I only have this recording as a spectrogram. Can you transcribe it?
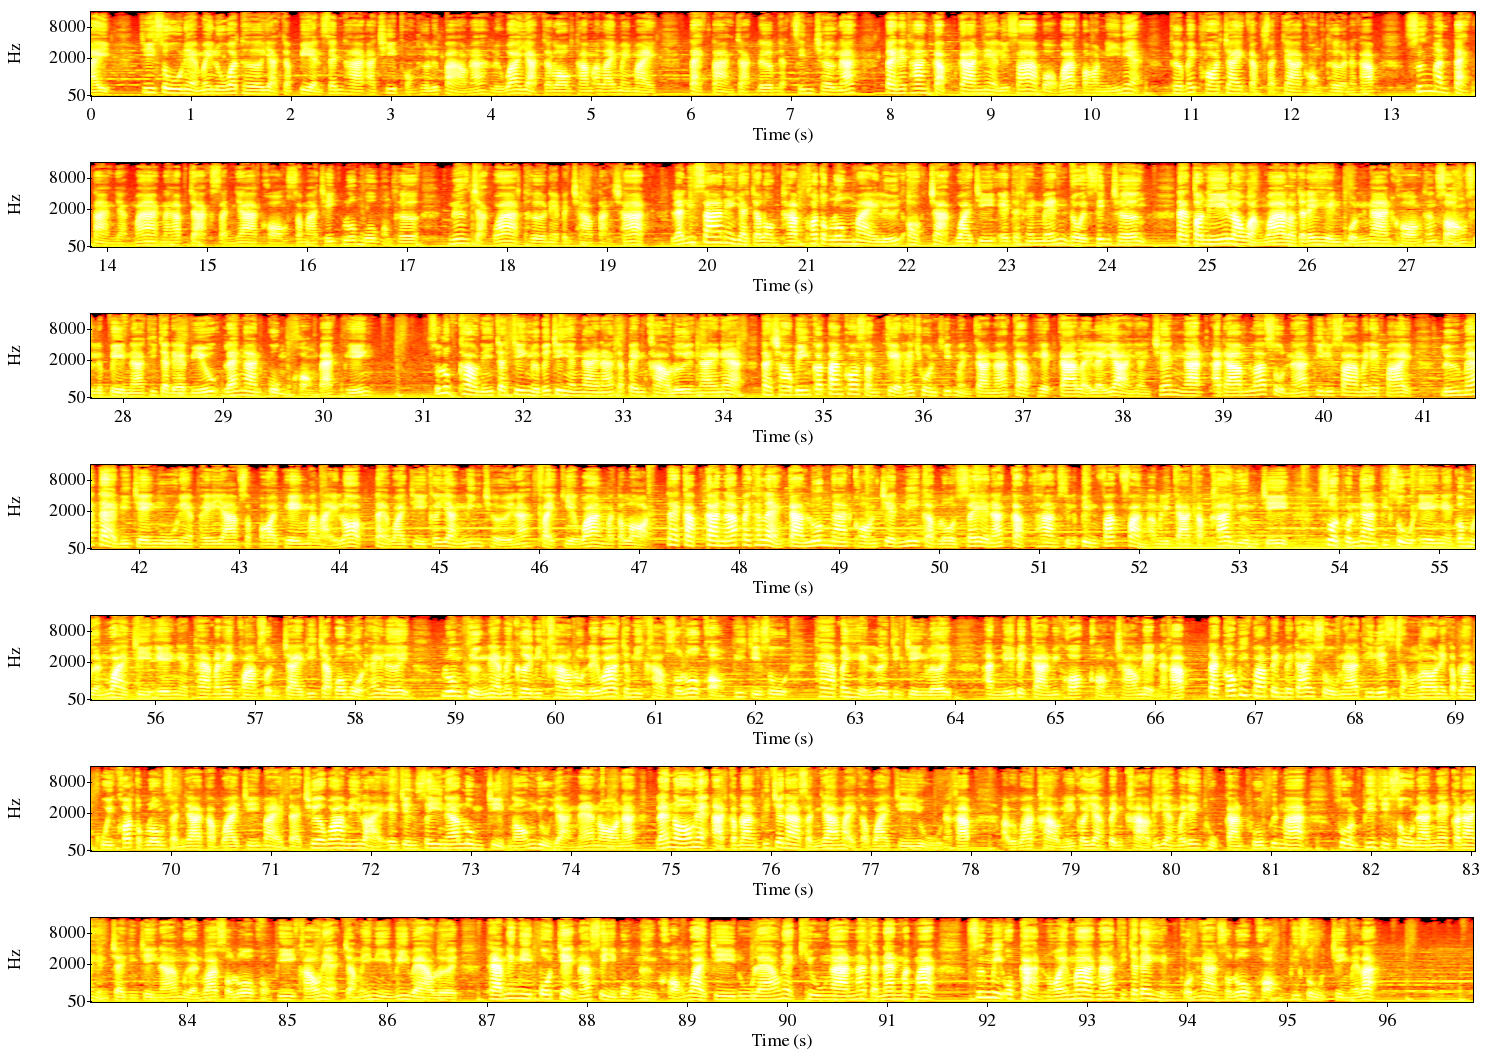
จีซูเนี่ยไม่รู้ว่าเธออยากจะเปลี่ยนเส้นทางอาชีพของเธอหรือเปล่านะ หรือว่าอยากจะลองทำอะไรใหม่ ๆ แตกต่างจากเดิมจากสิ้นเชิงนะ แต่ในทางกลับกันเนี่ยลิซ่าบอกว่าตอนนี้เนี่ยเธอไม่พอใจกับสัญญาของเธอนะครับ ซึ่งมันแตกต่างอย่างมากนะครับ จากสัญญาของสมาชิกร่วมวงของเธอ เนื่องจากว่าเธอเนี่ยเป็นชาวต่างชาติ และลิซ่าเนี่ยอยากจะลองทำข้อตกลงใหม่หรือออกจาก YG Entertainment โดยสิ้นเชิง แต่ตอนนี้เราหวังว่าเราจะได้เห็นผลงานของทั้งสองศิลปินนะที่จะเดบิวต์และงานกลุ่มของ Blackpink สรุปข่าวนี้จะจริงหรือไม่จริงยังไงนะ จะเป็นข่าวลือยังไงเนี่ย แต่ชาวบินก็ตั้งข้อสังเกตให้ชวนคิดเหมือนกันนะ กับเหตุการณ์หลาย ๆ อย่าง อย่างเช่นงานอดัมล่าสุดนะที่ลิซ่าไม่ได้ไป หรือแม้แต่ดีเจงูเนี่ย พยายามสปอยเพลงมาหลายรอบ แต่ YG ก็ยังนิ่งเฉยนะ ใส่เกียร์ว่างมาตลอด แต่กับกันนะไปแถลงการร่วมงานของเจนนี่กับโรเซ่นะกับทางศิลปินฟักฝั่งอเมริกากับค่าย UMG ส่วนผลงานพิสูเองเนี่ยก็เหมือน YG เองเนี่ยแทบไม่ให้ความสนใจที่จะโปรโมทให้เลย รวมถึงเนี่ยไม่เคยมีข่าวหลุดเลยว่าจะมีข่าวโซโล่ของพี่จีซูแทบไม่เห็นเลยจริง ๆ เลย อันนี้เป็นการวิเคราะห์ของชาวเน็ตนะครับแต่ก็มีความเป็นไปได้สูงนะที่ลิสต์ของเราเนี่ยกำลังคุยข้อตกลงสัญญากับ YG ใหม่ แต่เชื่อว่ามีหลายเอเจนซี่นะลุมจีบน้องอยู่อย่างแน่นอนนะ และน้องเนี่ยอาจกำลังพิจารณาสัญญาใหม่กับ YG อยู่นะครับ เอาเป็นว่าข่าวนี้ก็ยังเป็นข่าวที่ยังไม่ได้ถูกการพูฟขึ้นมา ส่วนพี่จีซูนั้นเนี่ยก็น่าเห็นใจจริงๆนะ เหมือนว่าโซโล่ของพี่เขาเนี่ยจะไม่มีวี่แววเลย แถมยังมีโปรเจกต์นะ4บวก1ของ YG ดูแล้วเนี่ยคิวงานน่าจะแน่นมากๆ ซึ่งมีโอกาสน้อยมากนะที่จะได้เห็นผลงานโซโล่ของพี่สูจริงไหมล่ะ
